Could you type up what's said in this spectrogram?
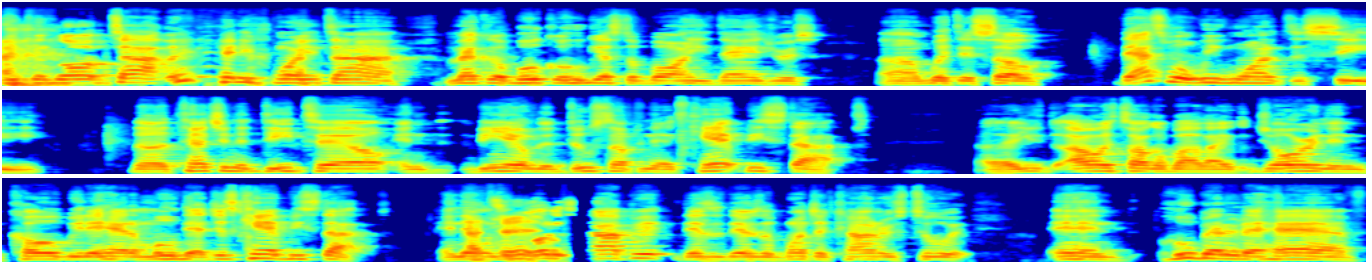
can, can, go up top at any point in time. Emeka Egbuka, who gets the ball and he's dangerous um, with it. So that's what we wanted to see: the attention to detail and being able to do something that can't be stopped. Uh, you always talk about like Jordan and Kobe; they had a move that just can't be stopped. And then that's when you it. go to stop it, there's a, there's a bunch of counters to it. And who better to have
